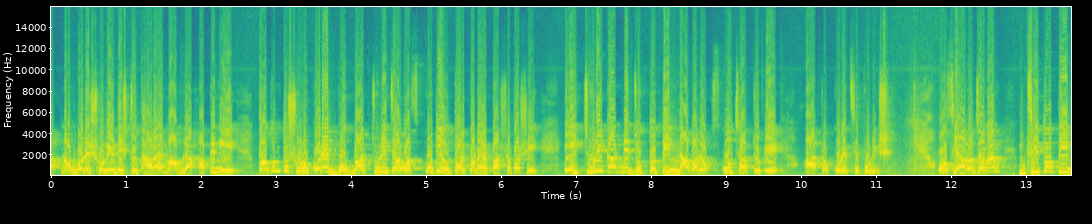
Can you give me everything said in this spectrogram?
আট নম্বরের সুনির্দিষ্ট ধারায় মামলা হাতে নিয়ে তদন্ত শুরু করে বুধবার চুরি যাওয়া স্কুটি উদ্ধার করার পাশাপাশি এই চুরি কাণ্ডে যুক্ত তিন নাবালক স্কুল ছাত্রকে আটক করেছে পুলিশ। ওসি আরও জানান, ধৃত তিন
